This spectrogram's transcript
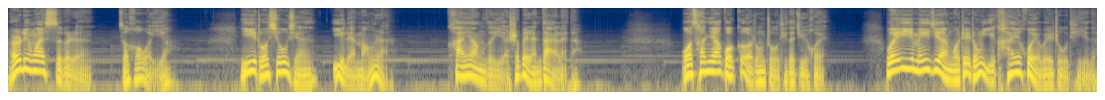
而另外四个人则和我一样，衣着休闲，一脸茫然。看样子也是被人带来的。我参加过各种主题的聚会，唯一没见过这种以开会为主题的。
